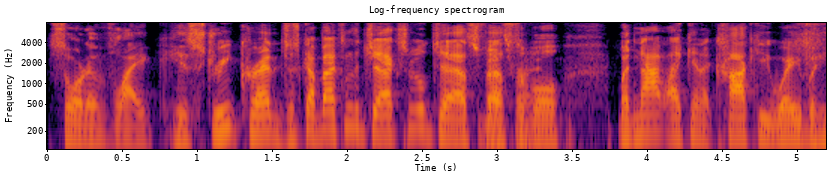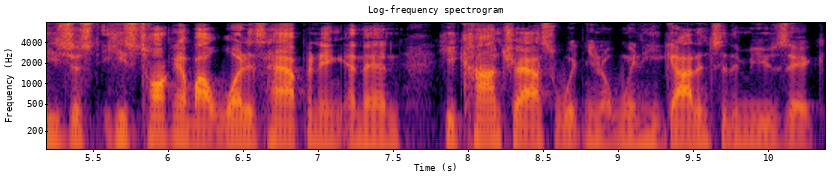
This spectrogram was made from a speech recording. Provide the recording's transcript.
sort of like his street cred. Just got back from the Jacksonville Jazz That's right. Festival, but not like in a cocky way. But he's just he's talking about what is happening, and then he contrasts with you know when he got into the music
